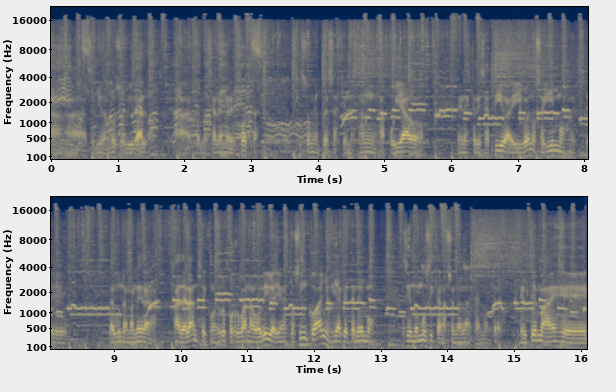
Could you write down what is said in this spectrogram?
a, a señor Ambrosio Vidal, a Comercial MRJ, que son empresas que nos han apoyado en esta iniciativa y bueno, seguimos este, de alguna manera adelante con el Grupo Rubana Bolivia y en estos cinco años ya que tenemos haciendo música nacional acá en Montero. El tema es, eh,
